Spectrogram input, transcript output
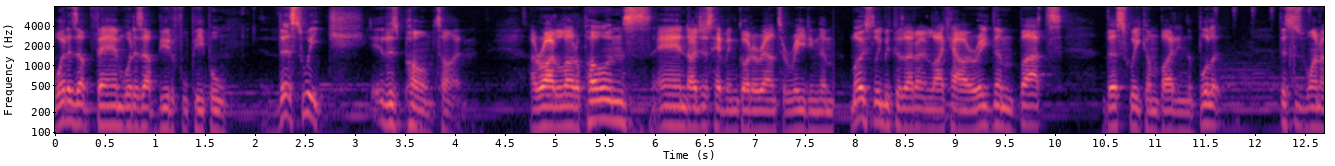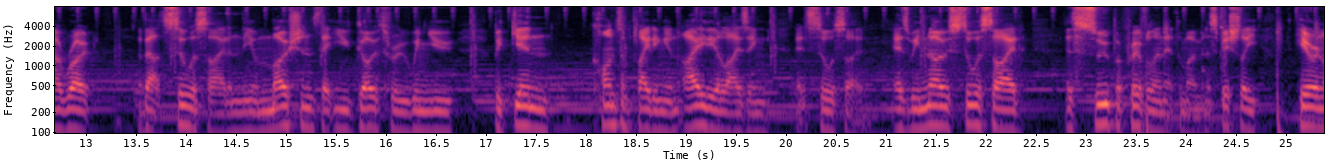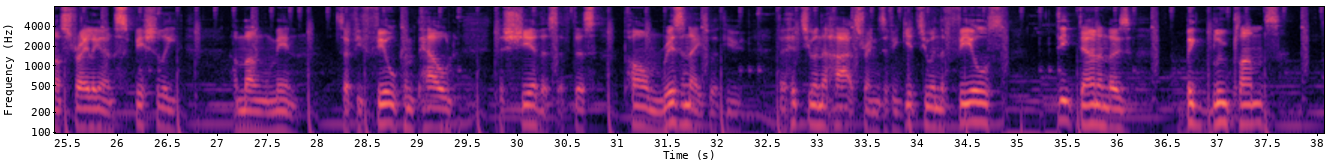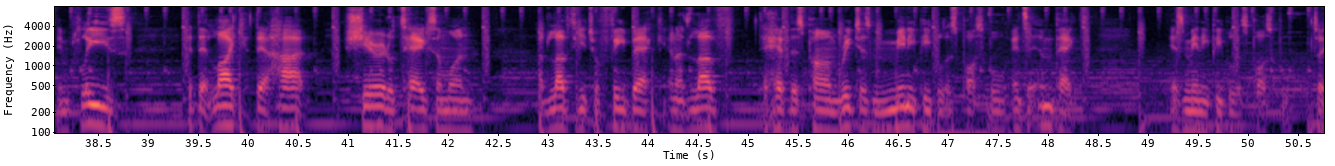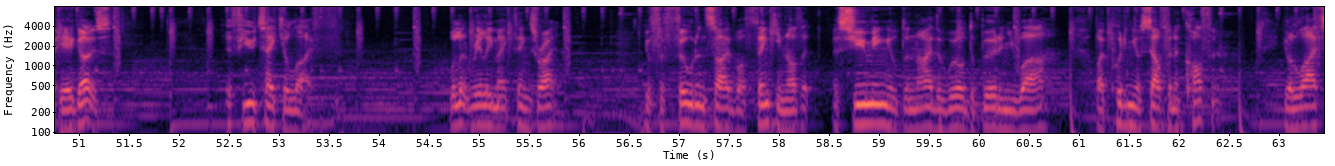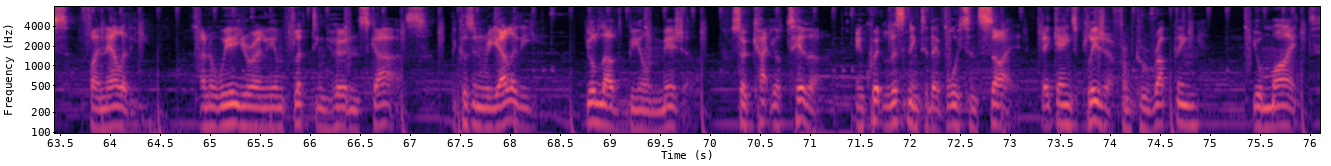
What is up, fam? What is up, beautiful people? This week, it is poem time. I write a lot of poems and I just haven't got around to reading them, mostly because I don't like how I read them, but this week I'm biting the bullet. This is one I wrote about suicide and the emotions that you go through when you begin contemplating and idealizing that suicide. As we know, suicide is super prevalent at the moment, especially here in Australia and especially among men. So if you feel compelled to share this, if this poem resonates with you, if it hits you in the heartstrings, if it gets you in the feels, deep down in those big blue plums, then please hit that like, hit that heart, share it or tag someone. I'd love to get your feedback and I'd love to have this poem reach as many people as possible and to impact as many people as possible. So here goes. If you take your life, will it really make things right? You're fulfilled inside while thinking of it, assuming you'll deny the world the burden you are by putting yourself in a coffin, your life's finality, unaware you're only inflicting hurt and scars, because in reality, you're loved beyond measure. So cut your tether and quit listening to that voice inside that gains pleasure from corrupting your mind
